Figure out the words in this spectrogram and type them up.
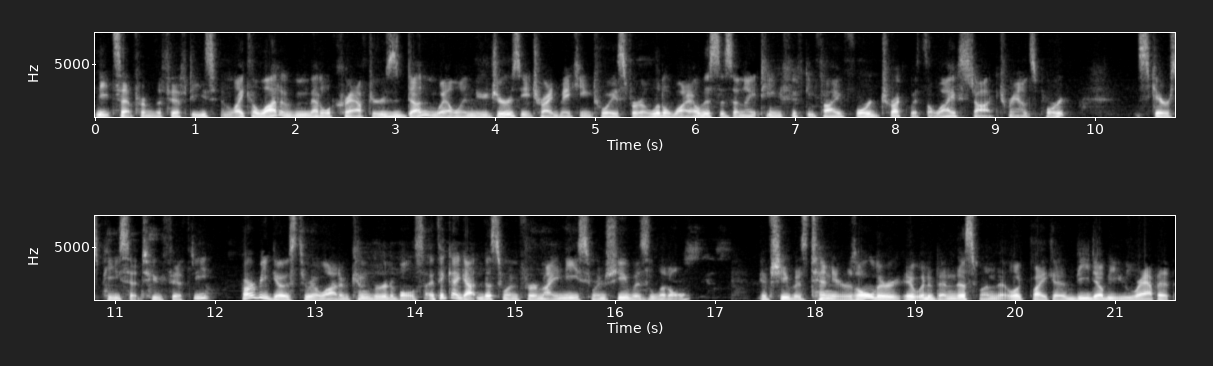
Neat set from the 50s. And like a lot of metal crafters, Dunwell in New Jersey tried making toys for a little while. This is a 1955 Ford truck with the livestock transport. Scarce piece at 250. Barbie goes through a lot of convertibles. I think I got this one for my niece when she was little. If she was 10 years older, it would have been this one that looked like a VW Rabbit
